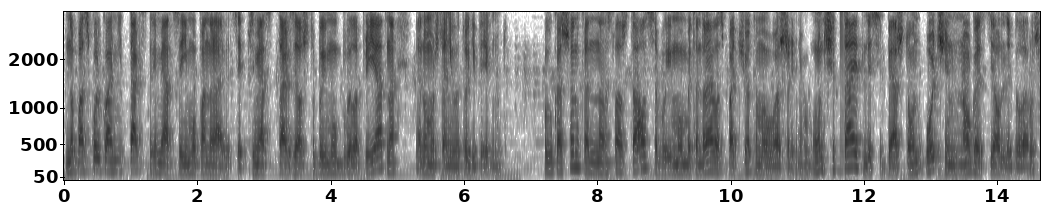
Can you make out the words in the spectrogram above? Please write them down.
но поскольку они так стремятся ему понравиться и стремятся так сделать, чтобы ему было приятно, я думаю, что они в итоге перегнут. Лукашенко наслаждался бы, ему бы это нравилось почетом и уважением. Он считает для себя, что он очень много сделал для Беларуси.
